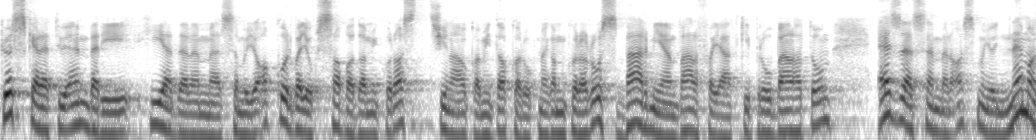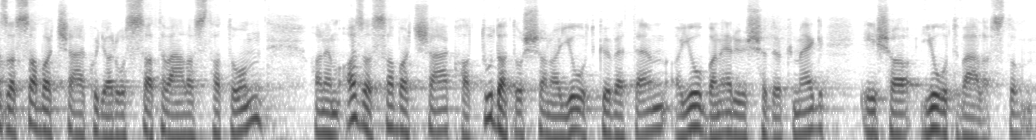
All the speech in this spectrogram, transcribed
közkeletű emberi hiedelemmel szemben, hogy akkor vagyok szabad, amikor azt csinálok, amit akarok, meg amikor a rossz bármilyen válfaját kipróbálhatom, ezzel szemben azt mondja, hogy nem az a szabadság, hogy a rosszat választhatom, hanem az a szabadság, ha tudatosan a jót követem, a jóban erősödök meg, és a jót választom.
